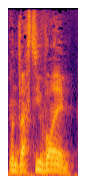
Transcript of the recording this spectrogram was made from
und was die wollen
